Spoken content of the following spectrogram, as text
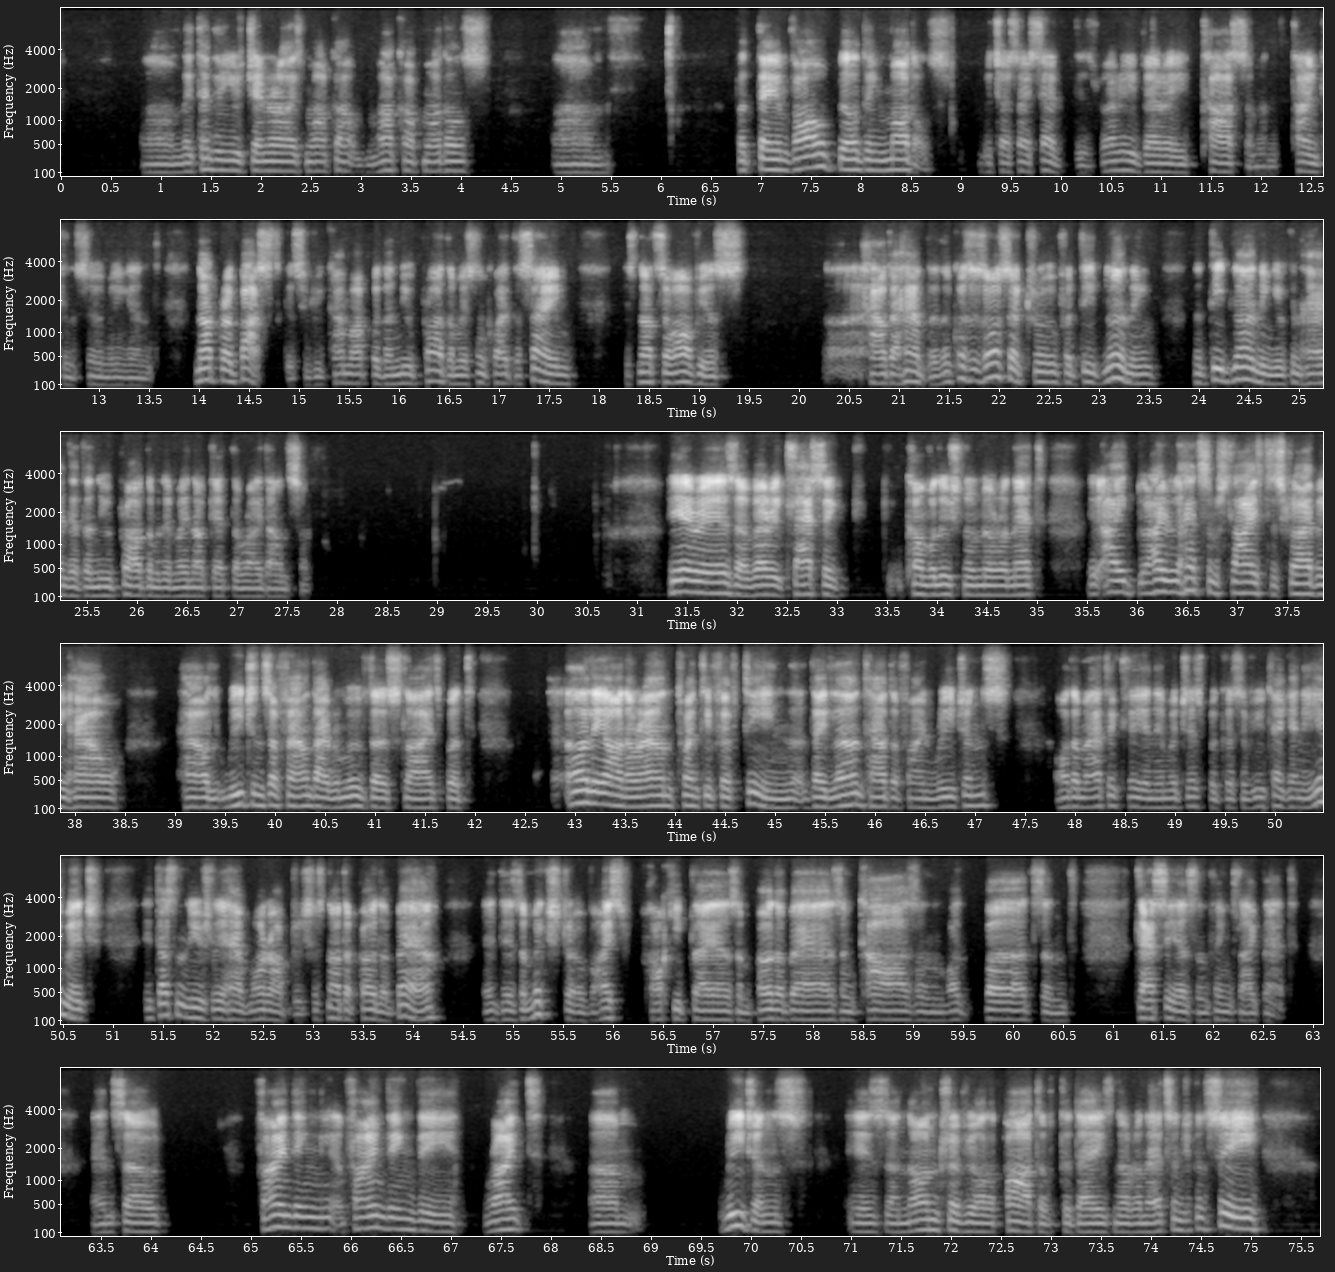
Um, they tend to use generalized Markov, models, um, but they involve building models, which, as I said, is very, very tiresome and time consuming and not robust, because if you come up with a new problem, isn't quite the same, it's not so obvious uh, how to handle it. Of course, it's also true for deep learning. The deep learning, you can hand it a new problem and it may not get the right answer. Here is a very classic convolutional neural net. I, I had some slides describing how how regions are found. I removed those slides, but early on, around 2015, they learned how to find regions automatically in images because if you take any image, it doesn't usually have one object. It's not a polar bear. It is a mixture of ice hockey players and polar bears and cars and what birds and glaciers and things like that. And so finding finding the right um, regions is a non-trivial part of today's neural nets. And you can see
